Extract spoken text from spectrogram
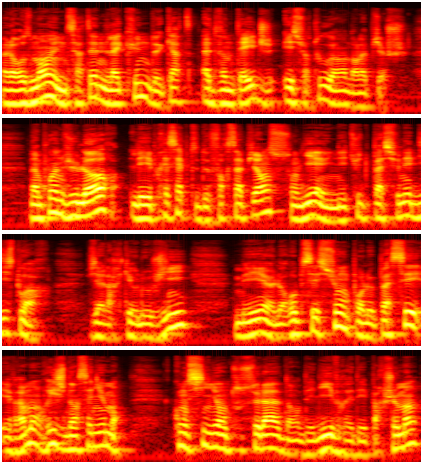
Malheureusement, une certaine lacune de carte advantage et surtout hein, dans la pioche. D'un point de vue lore, les préceptes de Force Sapiens sont liés à une étude passionnée de l'histoire, via l'archéologie, mais euh, leur obsession pour le passé est vraiment riche d'enseignements. Consignant tout cela dans des livres et des parchemins,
